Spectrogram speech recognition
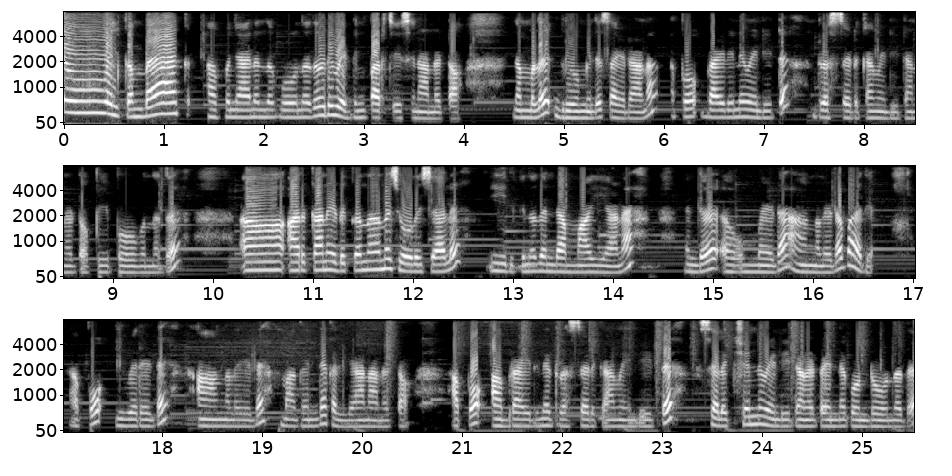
ഹലോ വെൽക്കം ബാക്ക് അപ്പോൾ ഞാനിന്ന് പോകുന്നത് ഒരു വെഡ്ഡിങ് പർച്ചേസിനാണ് കേട്ടോ നമ്മൾ ഗ്രൂമിന്റെ സൈഡാണ് അപ്പോൾ ബ്രൈഡിന് വേണ്ടിയിട്ട് ഡ്രസ്സ് എടുക്കാൻ വേണ്ടിയിട്ടാണ് കേട്ടോ ഇപ്പോൾ ഈ പോകുന്നത്. ആർക്കാണ് എടുക്കുന്നതെന്ന് ചോദിച്ചാൽ ഈ ഇരിക്കുന്നത് എന്റെ അമ്മായിയാണ്. എന്റെ ഉമ്മയുടെ ആങ്ങളയുടെ ഭാര്യ. അപ്പോൾ ഇവരുടെ ആങ്ങളയുടെ മകന്റെ കല്യാണമാണ് കേട്ടോ അപ്പോൾ ആ ബ്രൈഡിന് ഡ്രസ്സ് എടുക്കാൻ വേണ്ടിയിട്ട് സെലക്ഷന് വേണ്ടിയിട്ടാണ് കേട്ടോ എന്നെ കൊണ്ടുപോകുന്നത്.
